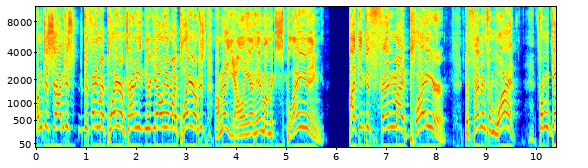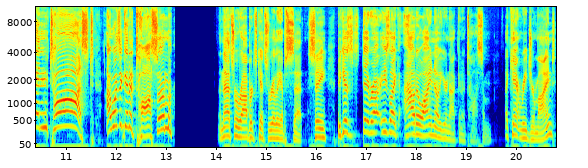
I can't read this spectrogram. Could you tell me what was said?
I'm just I'm just defending my player. I'm trying to get, you're yelling at my player. I'm just I'm not yelling at him. I'm explaining. I can defend my player. Defend him from what? From getting tossed. I wasn't going to toss him. And that's where Roberts gets really upset. See? Because Dave, he's like, How do I know you're not going to toss him? I can't read your mind.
